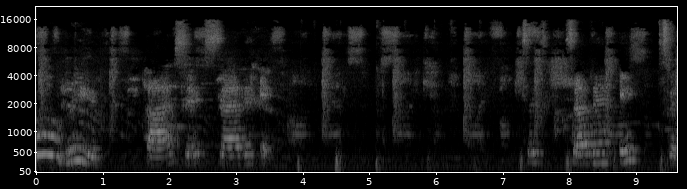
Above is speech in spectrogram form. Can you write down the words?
Ooh, breathe. Five, six, seven, eight. Six, seven, eight. Switch.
